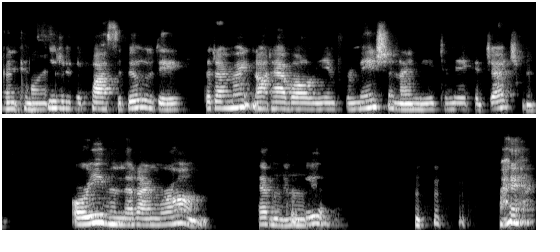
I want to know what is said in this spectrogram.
and consider point. the possibility that I might not have all the information I need to make a judgment, or even that I'm wrong. Heaven mm-hmm. forbid. I,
